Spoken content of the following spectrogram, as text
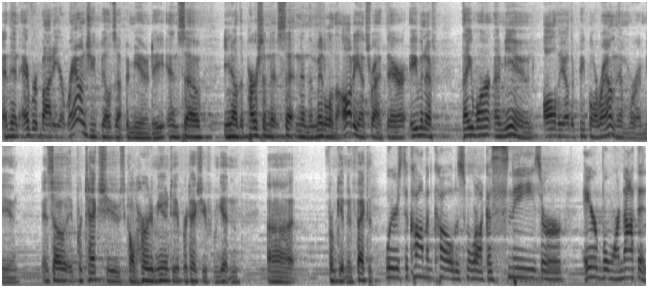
and then everybody around you builds up immunity. And so, you know, the person that's sitting in the middle of the audience right there, even if they weren't immune, all the other people around them were immune. And so it protects you, it's called herd immunity, it protects you from getting, uh, from getting infected. Whereas the common cold is more like a sneeze or airborne, not that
